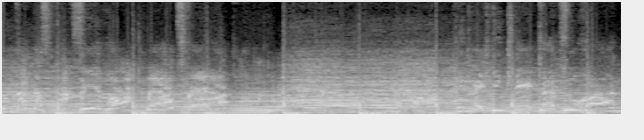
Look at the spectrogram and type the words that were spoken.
Und wenn das Taxi rückwärts fährt, krieg ich die Knete zurück.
